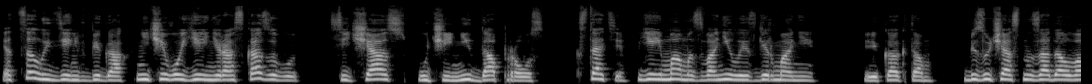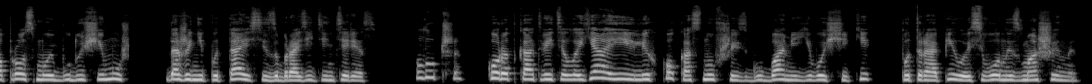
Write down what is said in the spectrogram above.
Я целый день в бегах, ничего ей не рассказываю. Сейчас учини допрос. Кстати, ей мама звонила из Германии. И как там? Безучастно задал вопрос мой будущий муж, даже не пытаясь изобразить интерес. Лучше. Коротко ответила я и, легко коснувшись губами его щеки, поторопилась вон из машины.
